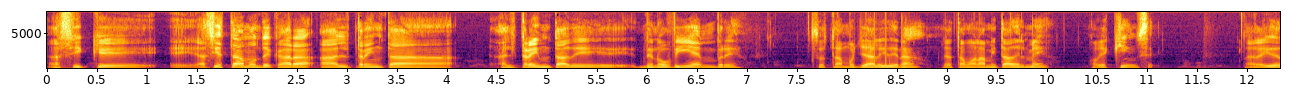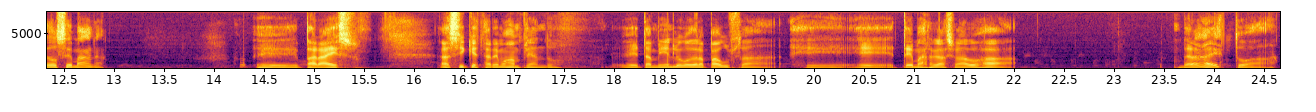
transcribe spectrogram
Así que eh, así estamos de cara al 30, al 30 de, de noviembre. Eso estamos ya a ley de nada. Ya estamos a la mitad del mes. Hoy es 15. La ley de dos semanas. Eh, para eso. Así que estaremos ampliando. Eh, también luego de la pausa, eh, eh temas relacionados a, ¿verdad? esto, a,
